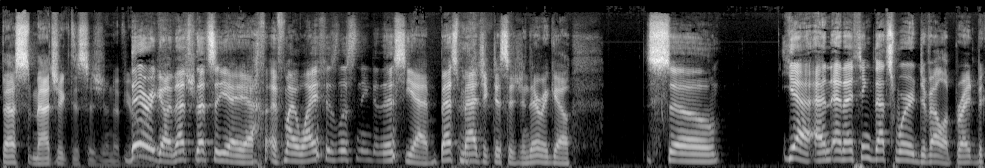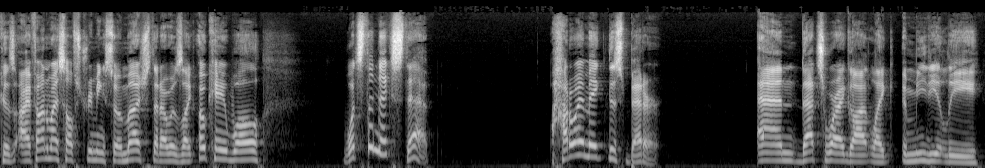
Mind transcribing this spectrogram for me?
best magic decision of your there we go. That's that's a yeah yeah. If my wife is listening to this, yeah, best magic decision. There we go. So yeah, and and I think that's where it developed, right? Because I found myself streaming so much that I was like, okay, well, what's the next step? How do I make this better? And that's where I got like immediately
